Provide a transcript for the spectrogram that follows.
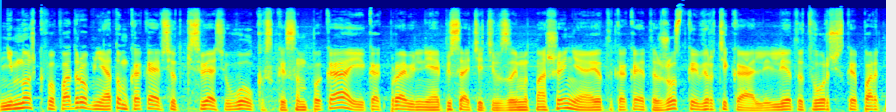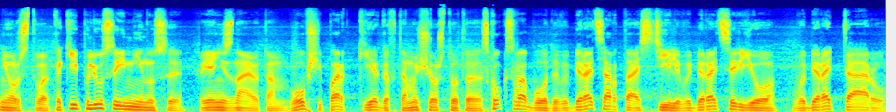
Немножко поподробнее о том, какая все-таки связь у Волковской с МПК и как правильнее описать эти взаимоотношения. Это какая-то жесткая вертикаль или это творческое партнерство? Какие плюсы и минусы? Я не знаю, там, общий парк кегов, там еще что-то. Сколько свободы? Выбирать сорта, стили, выбирать сырье, выбирать тару,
